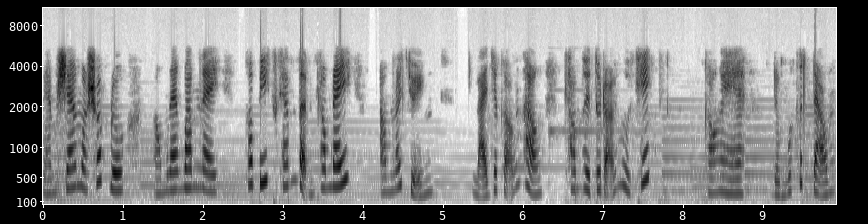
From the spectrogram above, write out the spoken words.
Làm sao mà sốt được? Ông đang băm này, có biết khám bệnh không đấy? Ông nói chuyện lại cho cẩn thận, không thì tôi đổi người khác. Con à, đừng có kích động.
